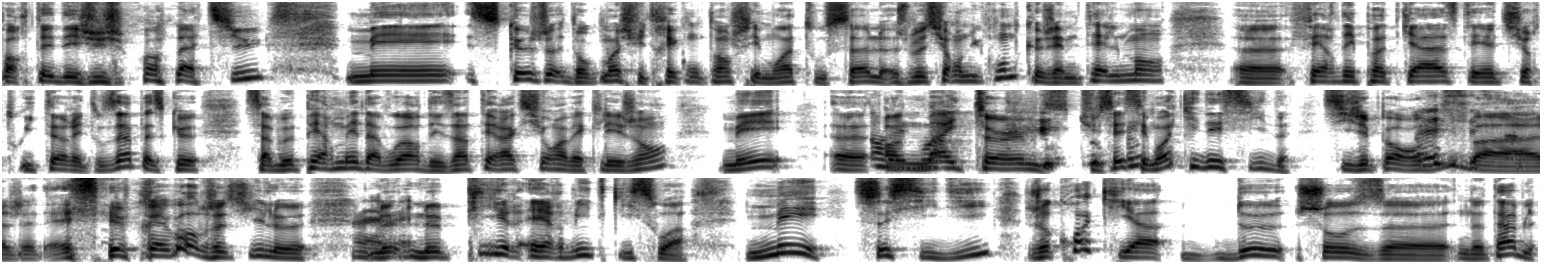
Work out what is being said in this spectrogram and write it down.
porter des jugements là-dessus. Mais ce que je, donc moi, je suis très content chez moi tout seul. Je me suis rendu compte que j'aime tellement euh, faire des podcasts et être sur Twitter et tout ça parce que ça me permet d'avoir des interactions avec les gens, mais euh, on my terms. tu sais, c'est moi qui décide. Si j'ai pas envie, bah, c'est vraiment, je suis le, le, pire ermite qui soit. Mais ceci dit, je crois qu'il y a deux choses euh, notables.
